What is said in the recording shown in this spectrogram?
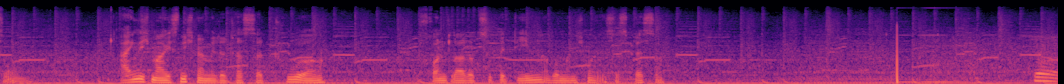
So. Eigentlich mag ich es nicht mehr mit der Tastatur, Frontlader zu bedienen, aber manchmal ist es besser. So.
